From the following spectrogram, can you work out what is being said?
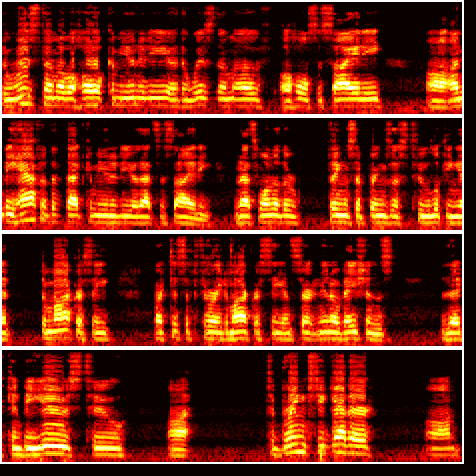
the wisdom of a whole community or the wisdom of a whole society uh, on behalf of that community or that society. And that's one of the things that brings us to looking at democracy, participatory democracy, and certain innovations that can be used to uh, to bring together um,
